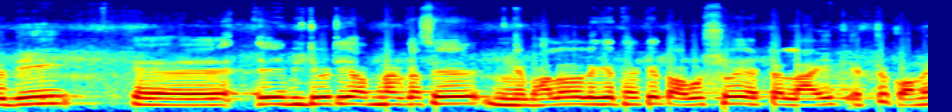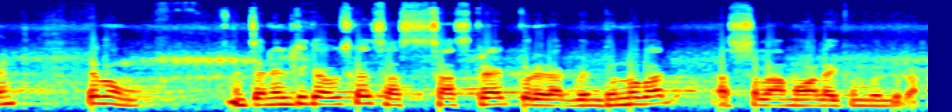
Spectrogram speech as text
যদি এই ভিডিওটি আপনার কাছে ভালো লেগে থাকে, তো অবশ্যই একটা লাইক একটা কমেন্ট এবং চ্যানেলটিকে অবশ্যই সাবস্ক্রাইব করে রাখবেন। ধন্যবাদ, আসসালামু আলাইকুম বন্ধুরা।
